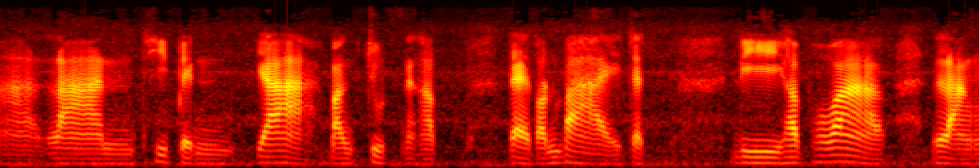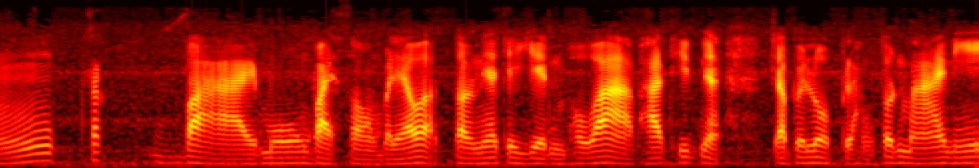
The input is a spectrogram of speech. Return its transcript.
อ่าลานที่เป็นหญ้าบางจุดนะครับ แต่ตอนบ่ายจะดีครับ เพราะว่าหลังสัก บ่ายโมงบ่ายสองไปแล้วอะตอนนี้จะเย็นเพราะว่าพระอาทิตย์เนี่ยจะไปหลบหลังต้นไม้นี้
